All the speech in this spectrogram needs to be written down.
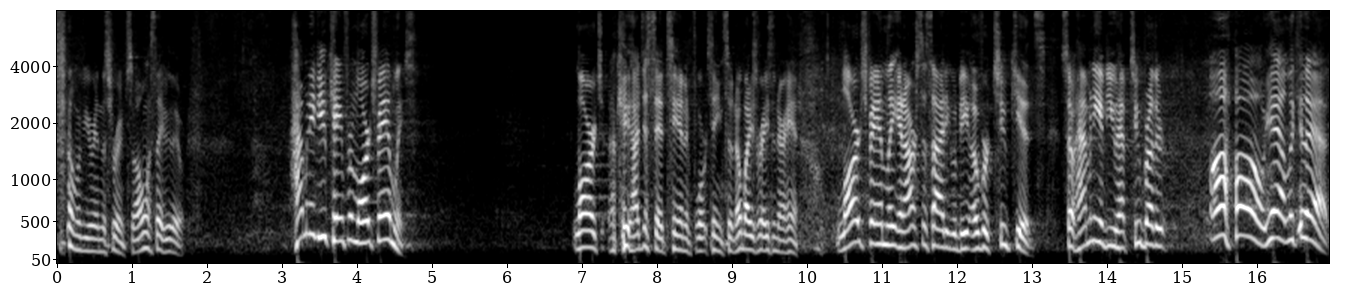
Some of you are in this room, so I won't say who they are. How many of you came from large families? Large, okay, I just said 10 and 14, so nobody's raising their hand. Large family in our society would be over two kids. So, how many of you have two brothers? Oh, yeah, look at that.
